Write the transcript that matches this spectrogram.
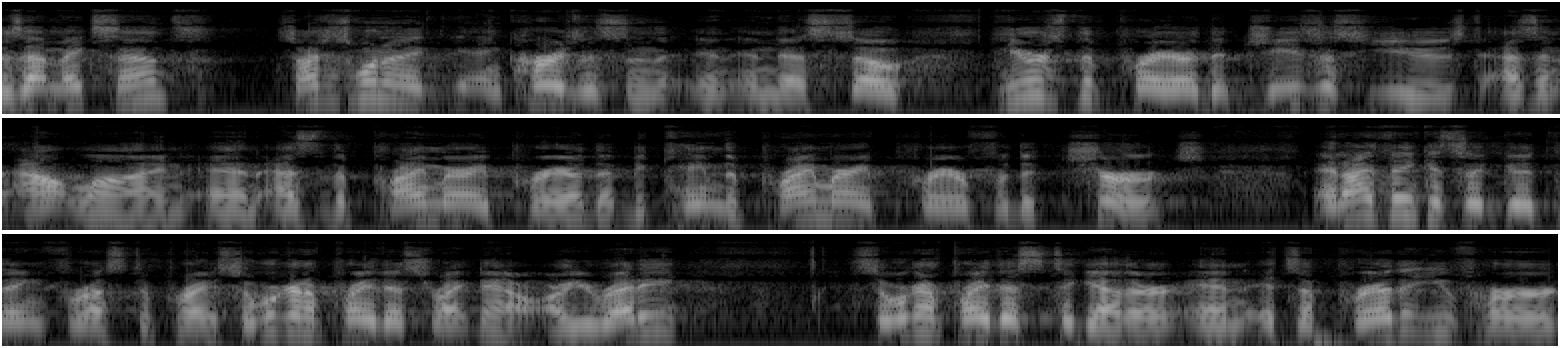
Does that make sense? So I just want to encourage us in, in, in, this. So here's the prayer that Jesus used as an outline and as the primary prayer that became the primary prayer for the church. And I think it's a good thing for us to pray. So we're going to pray this right now. Are you ready? So we're going to pray this together. And it's a prayer that you've heard.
